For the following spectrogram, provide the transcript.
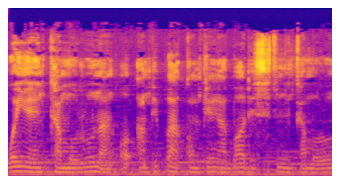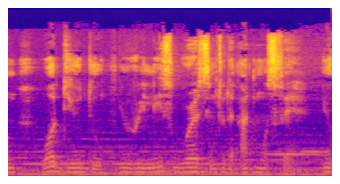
When you're in Cameroon and, and people are complaining about the system in Cameroon, what do you do? You release words into the atmosphere. You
